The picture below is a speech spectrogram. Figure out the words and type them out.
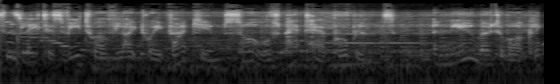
Dyson's latest V12 lightweight vacuum solves pet hair problems. A new motorbar clean.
